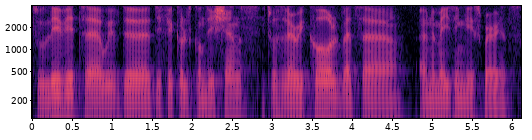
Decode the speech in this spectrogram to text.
to live it uh, with the difficult conditions. It was very cold, but an amazing experience.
